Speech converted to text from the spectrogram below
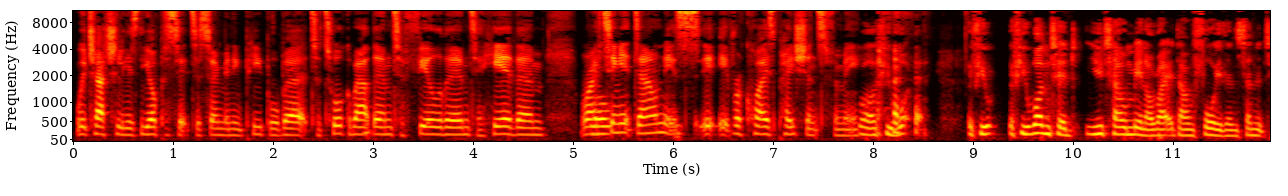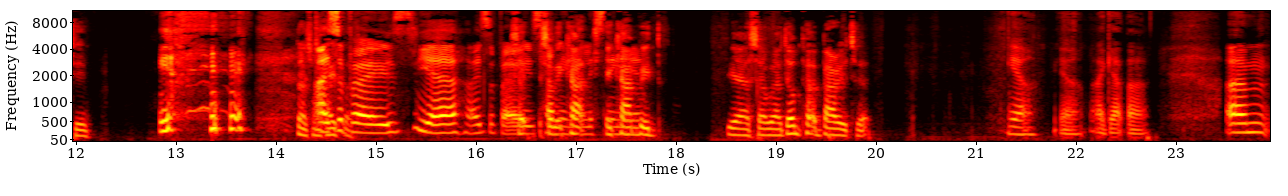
which actually is the opposite to so many people. But to talk about them, to feel them, to hear them, writing it down is, it, it requires patience for me. well if you wa- if you if you wanted you tell me and i'll write it down for you then send it to you Yeah. That's I paper. suppose. Yeah, I suppose. So, so it can it can be. Yeah, so uh, don't put a barrier to it. Yeah, yeah, I get that. Um,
